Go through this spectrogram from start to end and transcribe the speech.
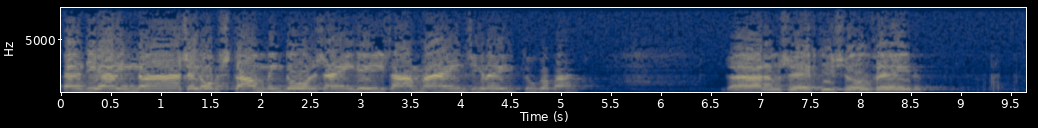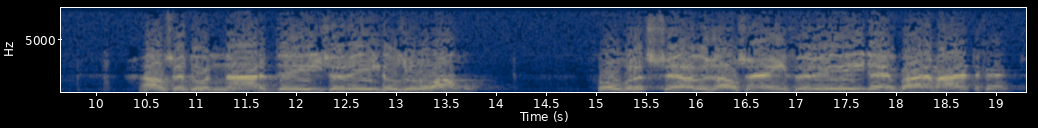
En die hij na zijn opstanding door zijn geest aan mijn ziel heeft toegebracht. Daarom zegt hij zoveel. Als we door naar deze regel zullen wandelen. Over hetzelfde zal zijn vrede en barmhartigheid.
